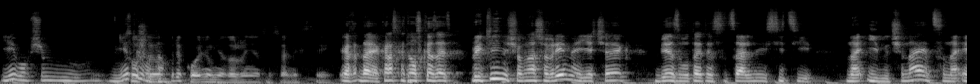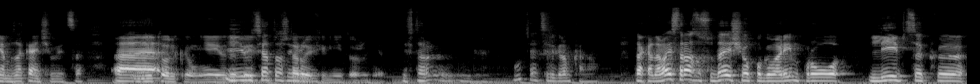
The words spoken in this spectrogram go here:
И, в общем, нет Слушай, его ну там. прикольно, у меня тоже нет социальных сетей. Я- да, я как раз хотел сказать, прикинь, еще в наше время есть человек без вот этой социальной сети. На И начинается, на М заканчивается. Э, не только, у меня и, вот и этой у тебя тоже второй не- фигни тоже нет. И второй... Ну, у тебя телеграм-канал. Так, а давай сразу сюда еще поговорим про Лейпциг, э,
